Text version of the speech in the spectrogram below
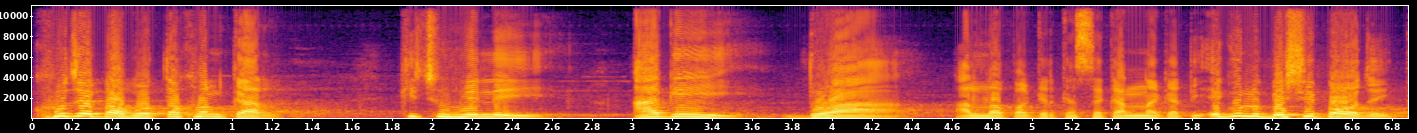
খুঁজে পাবো তখনকার কিছু হইলেই আগেই দোয়া, আল্লাহ পাকের কাছে কান্নাকাটি, এগুলো বেশি পাওয়া যাইত।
